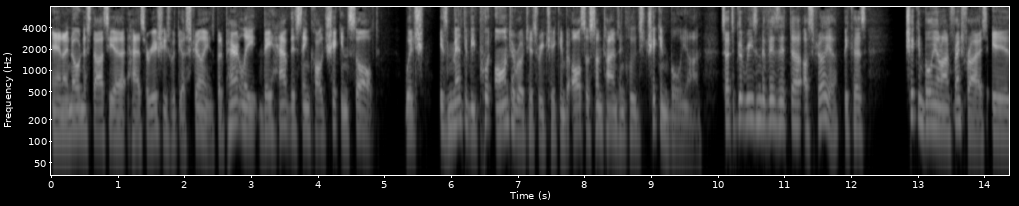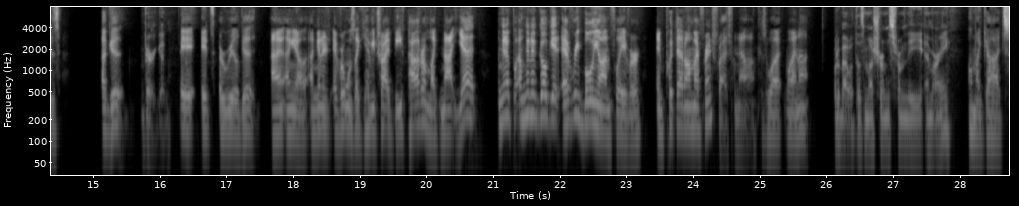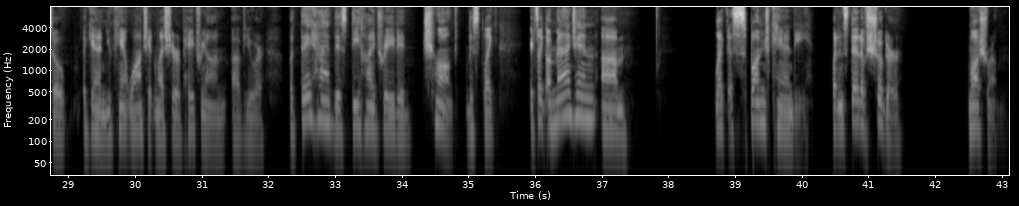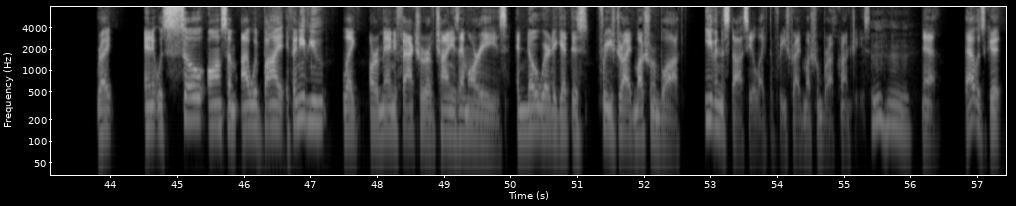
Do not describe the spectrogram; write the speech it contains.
and I know Nastasia has her issues with the Australians, but apparently they have this thing called chicken salt, which is meant to be put onto rotisserie chicken, but also sometimes includes chicken bouillon. So that's a good reason to visit uh, Australia because chicken bouillon on French fries is a good. Very good. It, it's a real good. I, I, you know, I'm gonna. Everyone's like, "Have you tried beef powder?" I'm like, "Not yet." I'm gonna. I'm gonna go get every bouillon flavor and put that on my French fries from now on. Because why? Why not? What about with those mushrooms from the MRE? Oh my God! So again, you can't watch it unless you're a Patreon uh, viewer. But they had this dehydrated chunk. This like, it's like imagine um, like a sponge candy, but instead of sugar, mushroom, right? And it was so awesome. I would buy it. If any of you like are a manufacturer of Chinese MREs and know where to get this freeze dried mushroom block, even Nastasia liked the freeze dried mushroom block crunchies. Mm-hmm. Yeah, that was good.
